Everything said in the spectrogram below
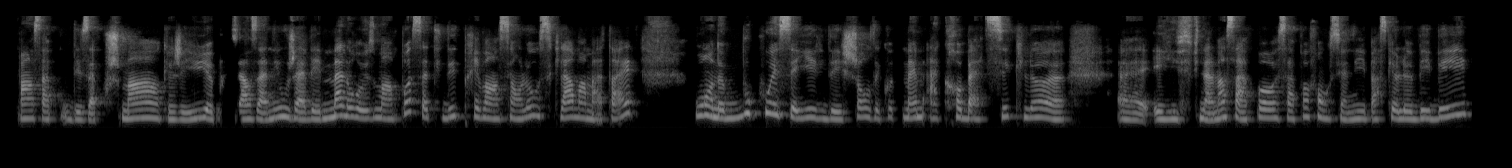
pense à des accouchements que j'ai eus il y a plusieurs années où j'avais malheureusement pas cette idée de prévention-là aussi claire dans ma tête où on a beaucoup essayé des choses, écoute, même acrobatiques, là, euh, euh, et finalement, ça n'a pas, fonctionné parce que le bébé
